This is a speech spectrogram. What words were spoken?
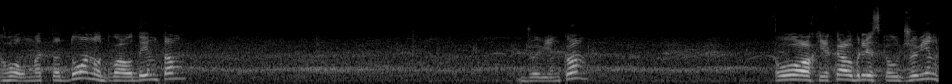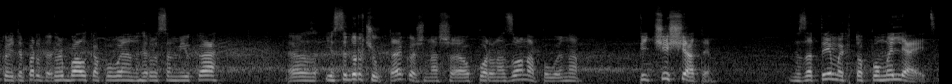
гол Метадону, 2-1 там. Джовінко. Ох, яка обрізка у Джовінко, і тепер рибалка повинен Герасам'юка. Е, І Сидорчук також, наша опорна зона, повинна підчищати за тими, хто помиляється.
